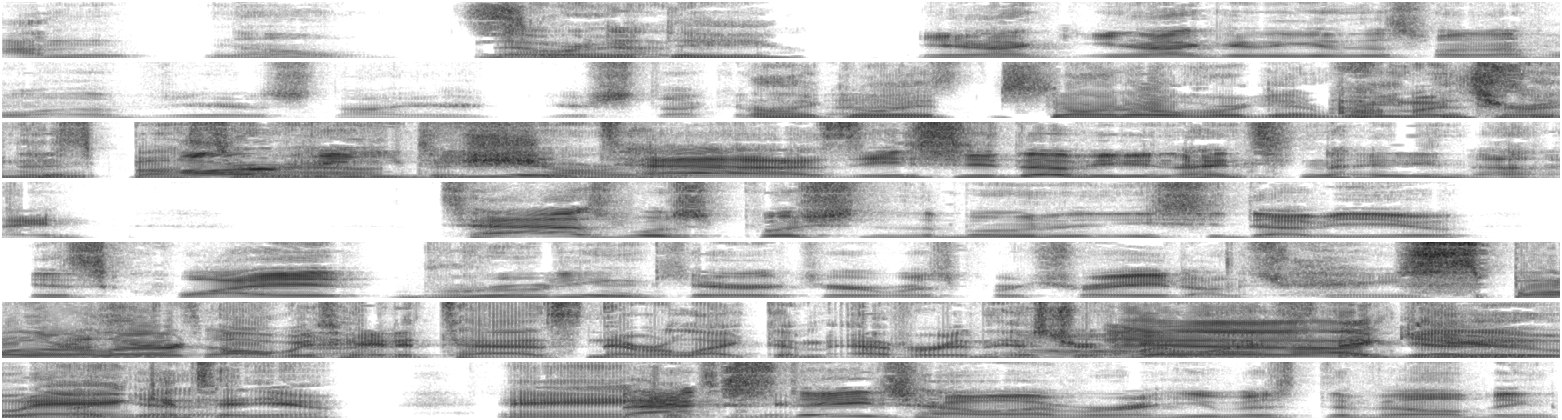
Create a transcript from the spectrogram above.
I'm no. No, we're done. Dave. You're not. You're not going to give this one enough love. You're just not. You're. You're stuck in. All the right, go ahead. Start over again. Read I'm gonna the turn this second- bus around to RVD and Charlotte. Taz, ECW 1999. Taz was pushed to the moon in ECW. His quiet, brooding character was portrayed on screen. Spoiler As a alert, tough always guy. hated Taz, never liked him ever in the history of Oh. my Yeah, life. I Thank get you. it. I And get it. continue. And continue. Backstage, however, he was developing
